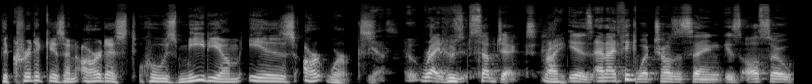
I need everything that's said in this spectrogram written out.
the critic is an artist whose medium is artworks? Yes. Right. Whose subject Right. is. And I think what Charles is saying is also,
